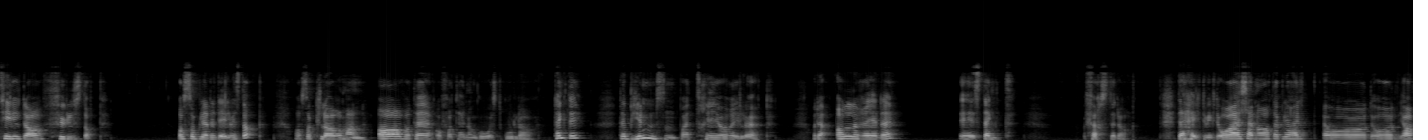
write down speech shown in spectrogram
til da full stopp. Og så blir det delvis stopp. Og så klarer man av og til å få til noen gode skoler. Tenk det. Det er begynnelsen på et treårig løp. Og det er allerede eh, stengt første dag. Det er helt vilt. Og jeg kjenner at jeg blir helt og, og ja.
